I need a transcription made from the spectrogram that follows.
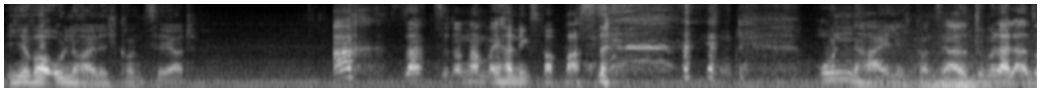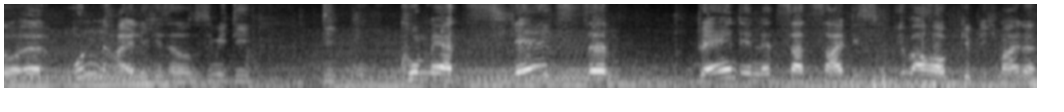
hier war unheilig Konzert. Ach, sagt sie, dann haben wir ja nichts verpasst. unheilig Konzert. Also tut mir leid, also äh, unheilig ist ja so ziemlich die die kommerziellste Band in letzter Zeit, die es überhaupt gibt. Ich meine,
